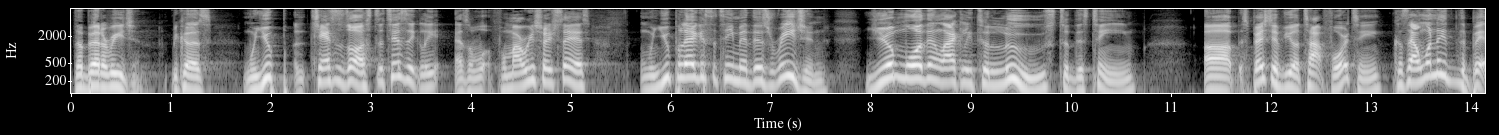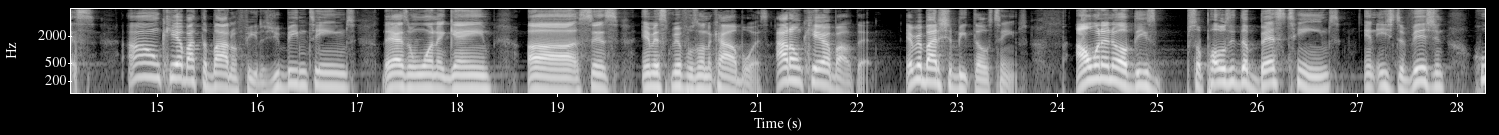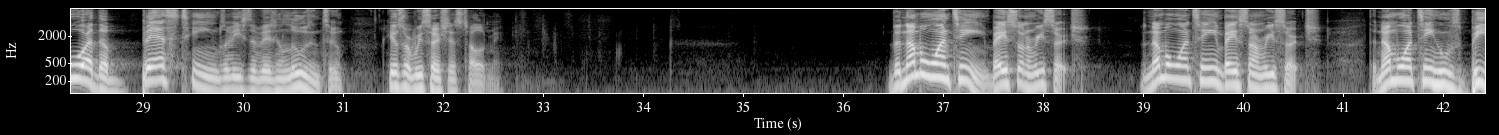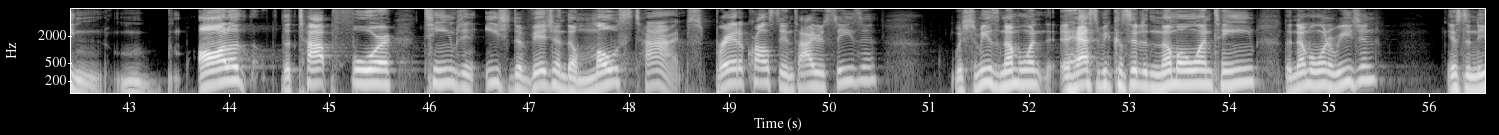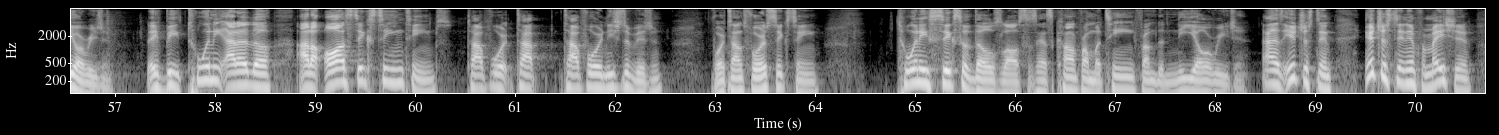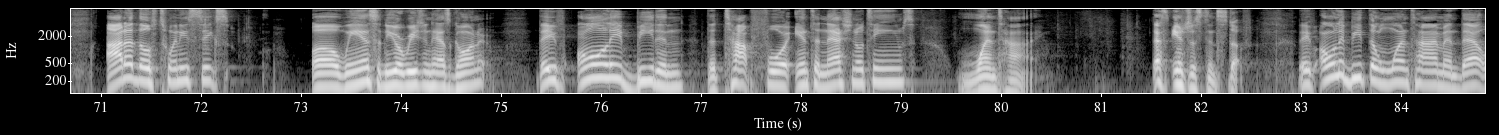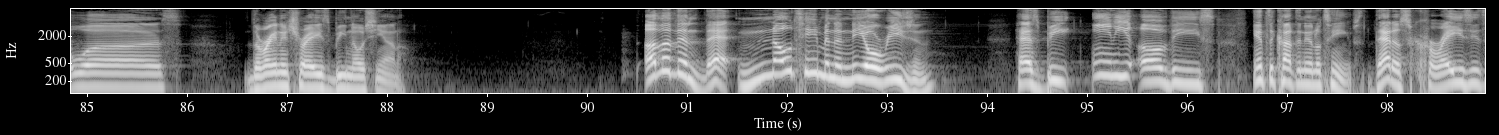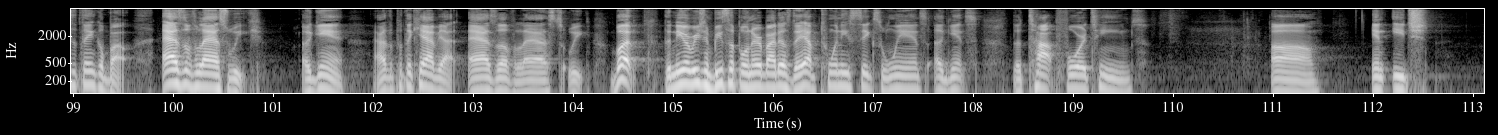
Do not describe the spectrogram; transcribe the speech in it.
the better region because when you chances are statistically as a, for my research says when you play against a team in this region you're more than likely to lose to this team uh, especially if you're a top 14 because i want to get the best i don't care about the bottom feeders you beating teams that hasn't won a game uh, since Emmitt Smith was on the Cowboys. I don't care about that. Everybody should beat those teams. I want to know if these supposedly the best teams in each division, who are the best teams of each division losing to? Here's what research has told me. The number one team, based on research, the number one team based on research, the number one team who's beaten all of the top four teams in each division the most time spread across the entire season, which means number one, it has to be considered the number one team, the number one region, is the Neo region. They've beat 20 out of the out of all 16 teams, top four, top top four in each division. Four times four is 16. 26 of those losses has come from a team from the Neo region. Now, it's interesting, interesting information. Out of those 26 uh, wins the Neo region has garnered, they've only beaten the top four international teams one time. That's interesting stuff. They've only beat them one time, and that was the Reigning Trays beating Oceania. Other than that, no team in the Neo region has beat any of these intercontinental teams. That is crazy to think about. As of last week, again, I have to put the caveat as of last week. But the Neo region beats up on everybody else. They have 26 wins against the top four teams um, in each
